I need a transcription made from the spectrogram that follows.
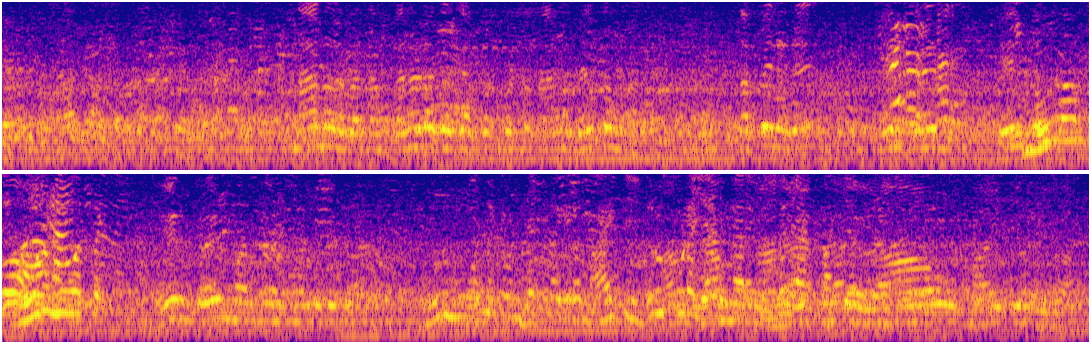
ಹೇಳಿದ್ದು ಸಾಧ್ಯ ನಾನು ನಮ್ಮ ಕನ್ನಡ ಧ್ವಜ ಕೊಟ್ಬಿಟ್ಟು ನಾನು ವೆಲ್ಕಮ್ ಮಾಡಿದೆ ತಪ್ಪೇನಿದೆ? ಏನು ಕ್ರೈಮ್ ಏನು ಕ್ರೈಮ್ ಮಾಡ್ತಾ ಇರ್ಕೊಂಡಿದ್ದೀನಿ ಮಾಹಿತಿ ಇದ್ರೂ ಕೂಡ ಯಾವ ಮಾಹಿತಿನೂ ಇಲ್ಲ.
